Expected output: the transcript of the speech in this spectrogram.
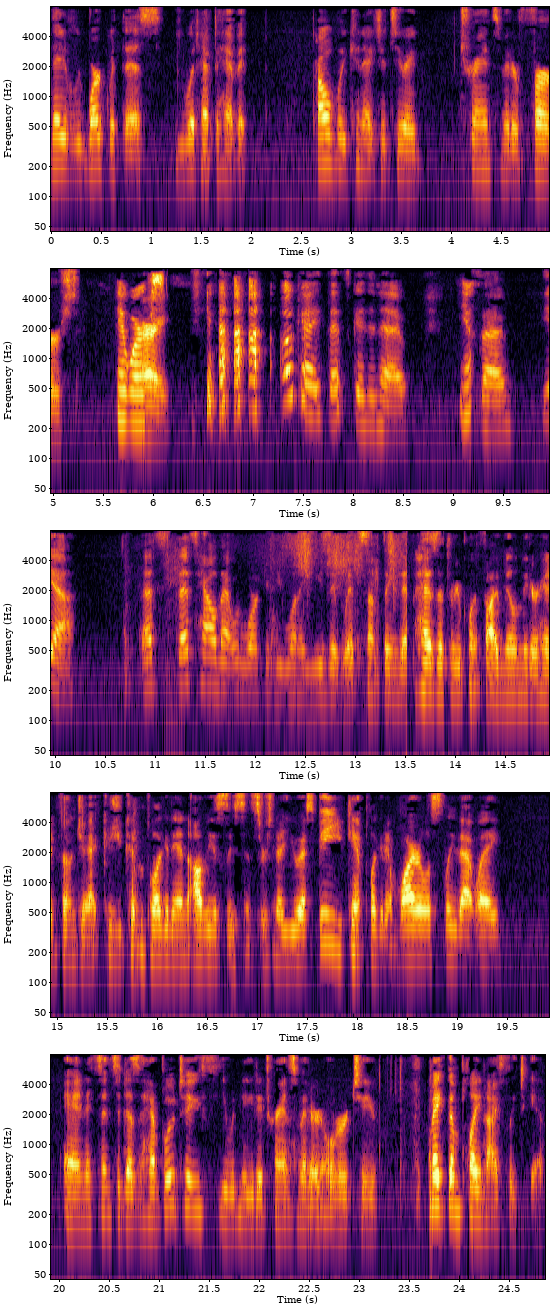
natively work with this, you would have to have it probably connected to a transmitter first. It works. right. okay, that's good to know. Yeah. So yeah, that's that's how that would work if you want to use it with something that has a 3.5 millimeter headphone jack because you couldn't plug it in. Obviously, since there's no USB, you can't plug it in wirelessly that way. And since it doesn't have Bluetooth, you would need a transmitter in order to make them play nicely together.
